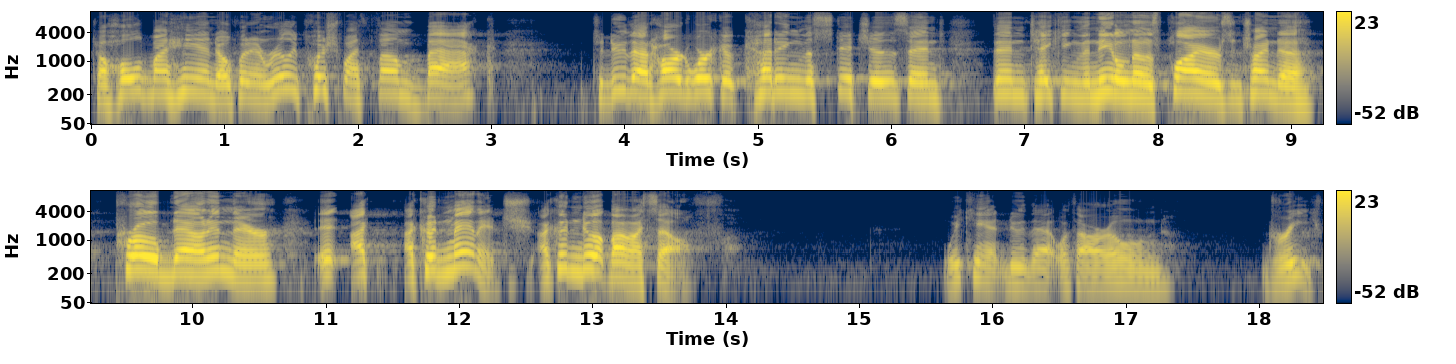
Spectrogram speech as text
to hold my hand open and really push my thumb back to do that hard work of cutting the stitches and then taking the needle nose pliers and trying to probe down in there. It, I, I couldn't manage, I couldn't do it by myself. We can't do that with our own grief.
